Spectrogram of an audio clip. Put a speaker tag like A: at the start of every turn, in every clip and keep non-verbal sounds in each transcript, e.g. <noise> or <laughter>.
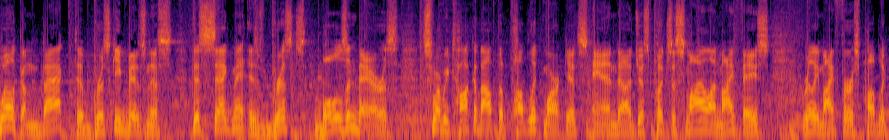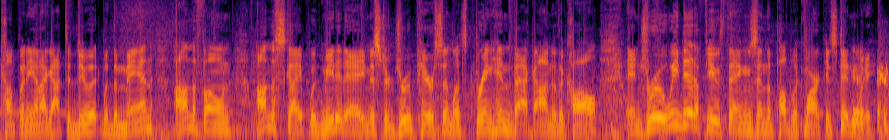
A: Welcome back to Brisky Business. This segment is Brisk's Bulls and Bears. It's where we talk about the public markets and uh, just puts a smile on my face. Really, my first public company, and I got to do it with the man on the phone, on the Skype with me today, Mr. Drew Pearson. Let's bring him back onto the call. And Drew, we did a few things in the public markets, didn't we?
